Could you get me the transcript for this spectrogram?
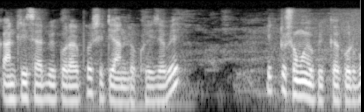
কান্ট্রি সার্ভে করার পর সেটি আনলক হয়ে যাবে। একটু সময় অপেক্ষা করব।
